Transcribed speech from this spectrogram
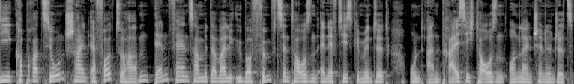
Die Kooperation scheint Erfolg zu haben, denn Fans haben mittlerweile über 15.000 NFTs gemintet und an 30.000 Online-Challenges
